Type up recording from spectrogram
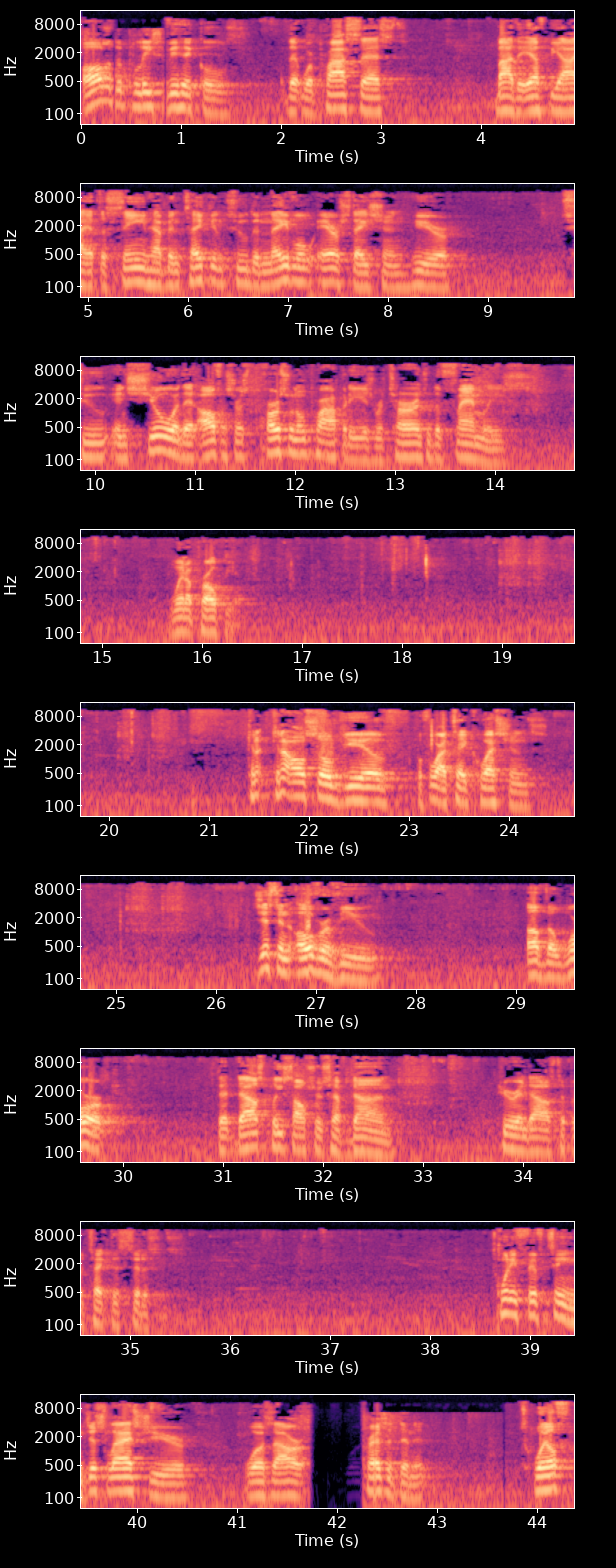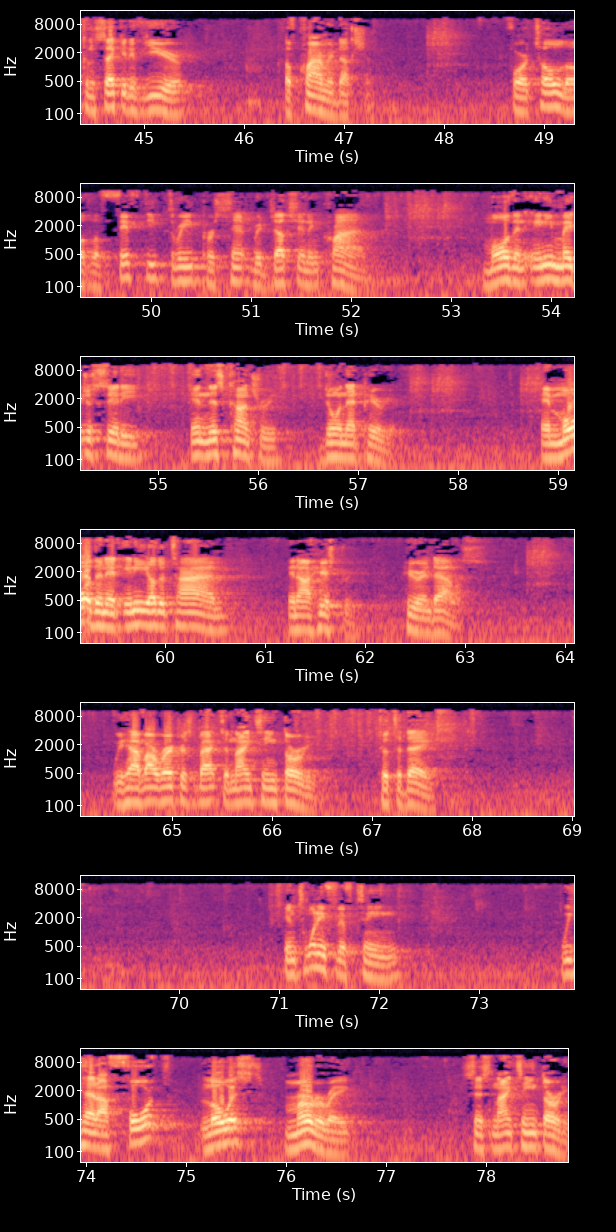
All of the police vehicles that were processed by the FBI at the scene have been taken to the Naval Air Station here to ensure that officers' personal property is returned to the families when appropriate. Can I, can I also give, before I take questions, just an overview of the work that Dallas police officers have done here in Dallas to protect its citizens. 2015, just last year, was our president 12th consecutive year of crime reduction for a total of a 53% reduction in crime, more than any major city in this country during that period, and more than at any other time in our history here in Dallas. We have our records back to 1930 to today. In 2015, we had our fourth lowest murder rate since 1930.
